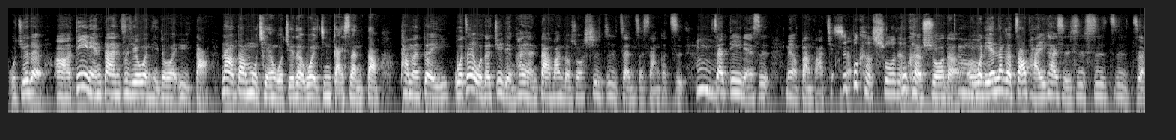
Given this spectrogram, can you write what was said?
我觉得啊，第一年当然这些问题都会遇到。那到目前，我觉得我已经改善到他们对于我在我的据点可以很大方的说失智症这三个字。嗯，在第一年是没有办法讲，是不可说的，不可说的。我连那个招牌一开始是失智症，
